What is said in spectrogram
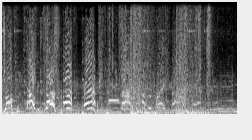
joking! No! No! Stop! Stop! Stop the brake! Stop!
